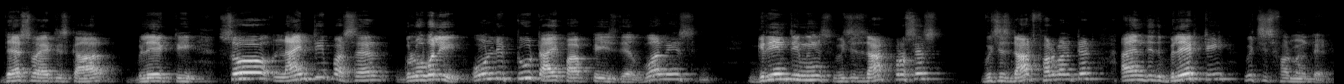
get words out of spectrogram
That's why it is called black tea. So 90% globally, only two type of tea is there. One is green tea means which is not processed, which is not fermented, and the black tea which is fermented.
